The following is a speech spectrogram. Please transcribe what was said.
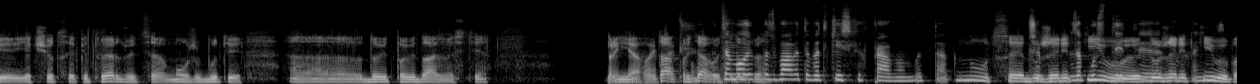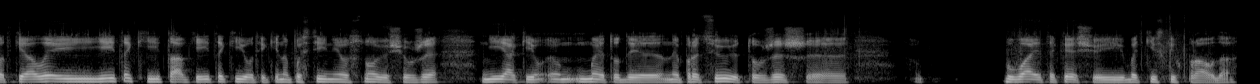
якщо це підтверджується, можуть бути е, до відповідальності. І- Притягують, так, так? притягують. Це можуть позбавити батьківських прав, мабуть, так? Ну, це Чи дуже рідкі, дуже рідкі випадки, але є і такі, так, є і такі, от, які на постійній основі, що вже ніякі е, методи не працюють, то вже ж е, буває таке, що і батьківських прав да,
